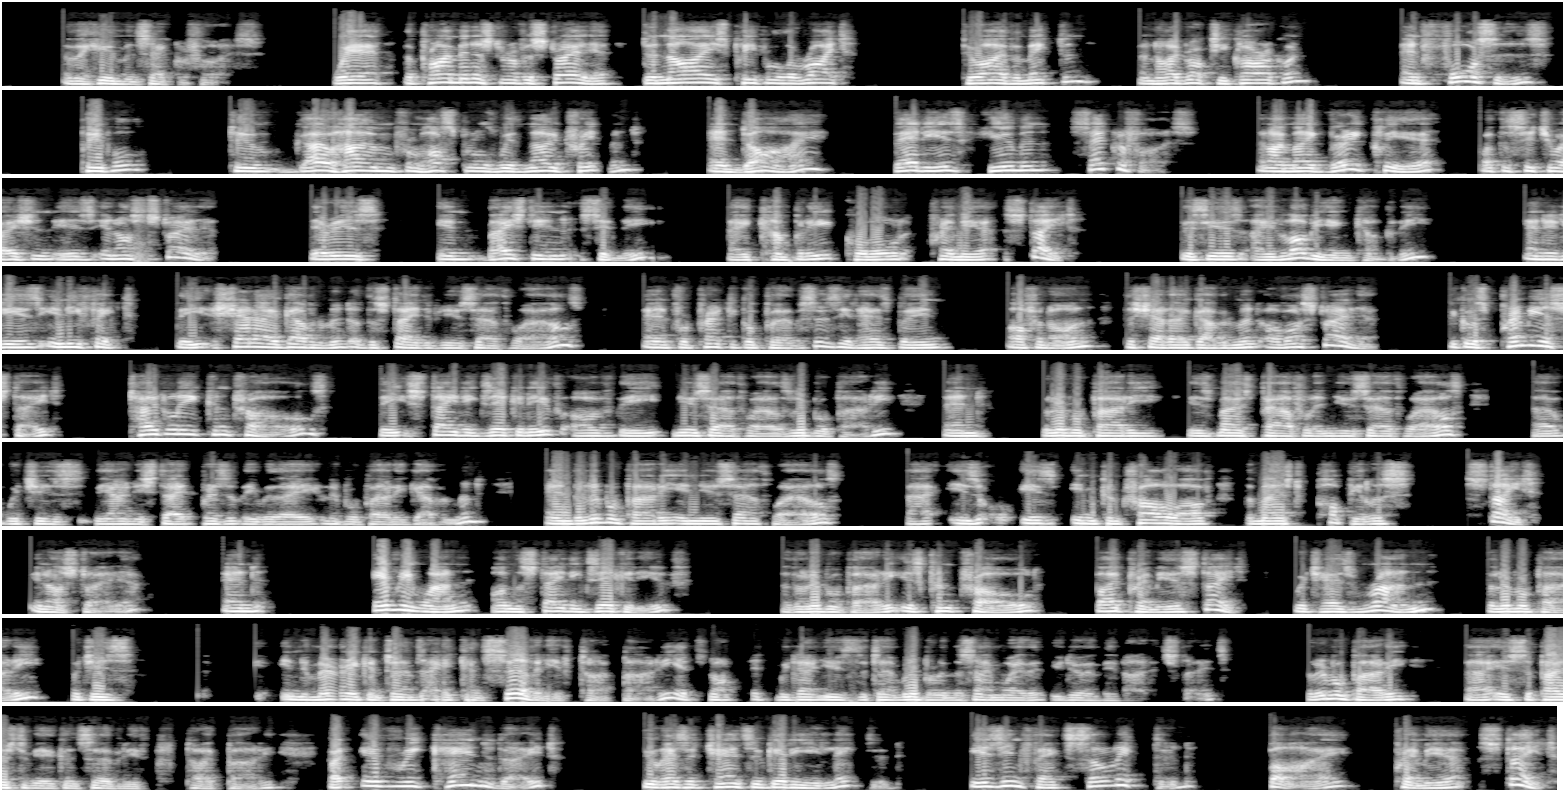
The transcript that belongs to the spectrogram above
of a human sacrifice where the Prime Minister of Australia denies people the right to ivermectin and hydroxychloroquine and forces people to go home from hospitals with no treatment and die, that is human sacrifice. And I make very clear what the situation is in Australia. There is in based in Sydney a company called Premier State. This is a lobbying company, and it is in effect the shadow government of the state of New South Wales. And for practical purposes, it has been off and on the shadow government of Australia because Premier State totally controls the state executive of the New South Wales Liberal Party. And the Liberal Party is most powerful in New South Wales uh, which is the only state presently with a Liberal Party government. And the Liberal Party in New South Wales uh, is, is in control of the most populous state in Australia. And everyone on the state executive the Liberal Party is controlled by Premier State, which has run the Liberal Party, which is in American terms, a conservative type party. It's not, it, we don't use the term liberal in the same way that you do in the United States. The Liberal Party uh, is supposed to be a conservative type party, but every candidate who has a chance of getting elected is in fact selected by Premier State,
